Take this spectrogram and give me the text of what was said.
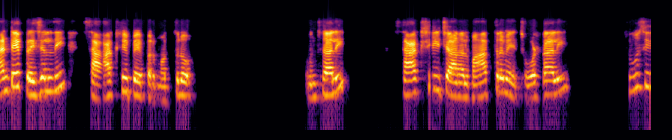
అంటే ప్రజల్ని సాక్షి పేపర్ మత్తులో ఉంచాలి సాక్షి ఛానల్ మాత్రమే చూడాలి చూసి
